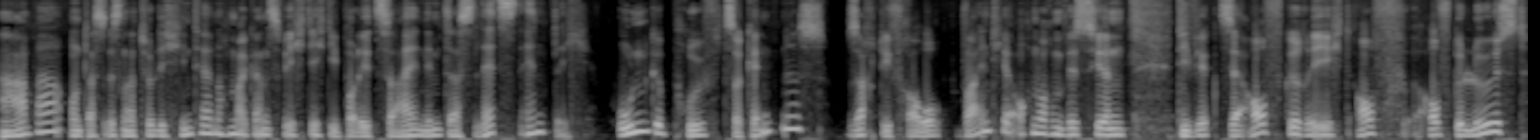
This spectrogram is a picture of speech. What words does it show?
Aber, und das ist natürlich hinterher nochmal ganz wichtig, die Polizei nimmt das letztendlich ungeprüft zur Kenntnis, sagt, die Frau weint hier auch noch ein bisschen, die wirkt sehr aufgeregt, auf, aufgelöst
